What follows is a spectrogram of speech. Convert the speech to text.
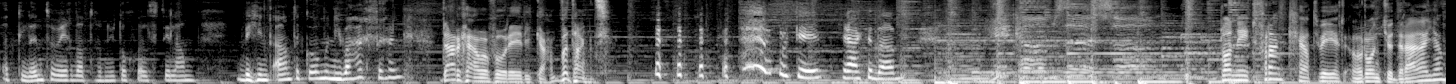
het lenteweer dat er nu toch wel stilaan begint aan te komen. Niet waar, Frank? Daar gaan we voor, Erika. Bedankt. Oké, okay, graag gedaan. Planeet Frank gaat weer een rondje draaien.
